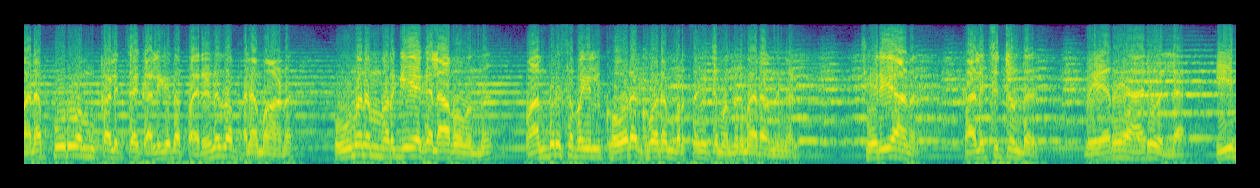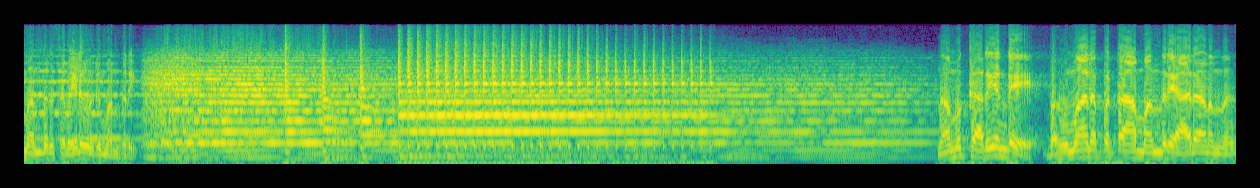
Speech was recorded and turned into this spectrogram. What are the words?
മനഃപൂർവം കളിച്ച കളിയുടെ പരിണിത ഫലമാണ് പൂമനം വർഗീയ കലാപമെന്ന് മന്ത്രിസഭയിൽ ഘോരഘോരം പ്രസംഗിച്ച മന്ത്രിമാരാണ് നിങ്ങൾ. ശരിയാണ്. കളിച്ചിട്ടുണ്ട്. വേറെ ആരുമല്ല. ഈ മന്ത്രിസഭയിലെ ഒരു മന്ത്രി. നമുക്കറിയണ്ടേ ബഹുമാനപ്പെട്ട ആ മന്ത്രി ആരാണെന്ന്?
